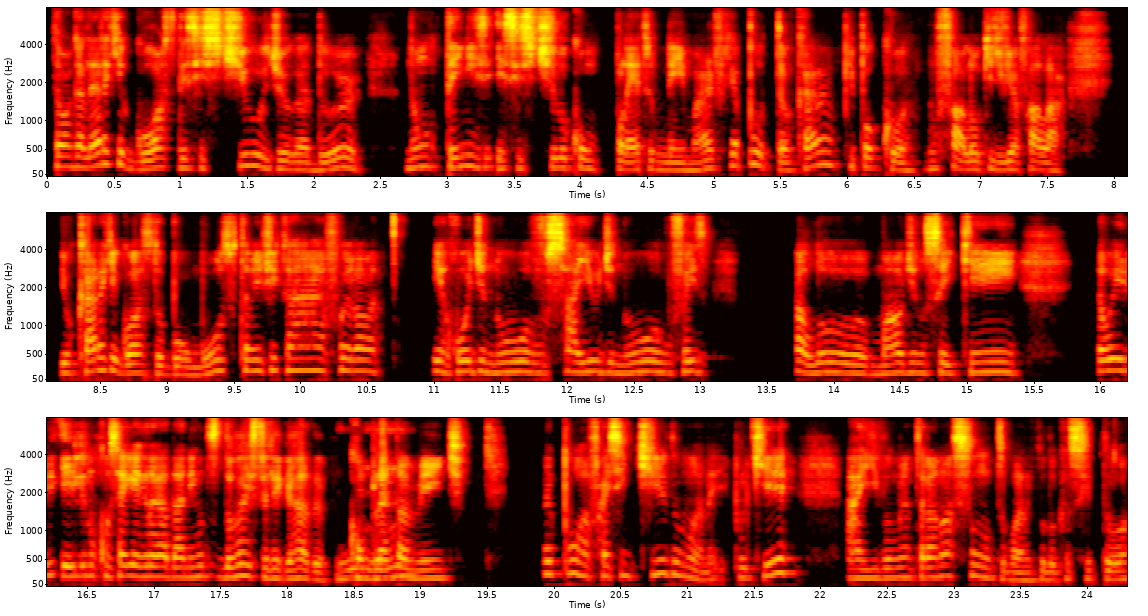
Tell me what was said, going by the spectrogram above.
Então a galera que gosta desse estilo de jogador não tem esse estilo completo do Neymar, fica, puta, o cara pipocou, não falou o que devia falar. E o cara que gosta do bom moço também fica, ah, foi lá, errou de novo, saiu de novo, fez. falou mal de não sei quem. Então ele, ele não consegue agradar nenhum dos dois, tá ligado? Uhum. Completamente. Mas, porra, faz sentido, mano. Porque aí vamos entrar no assunto, mano, que o Lucas citou.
